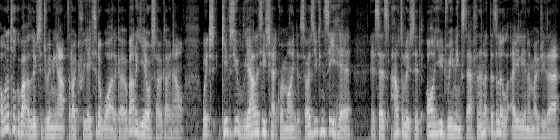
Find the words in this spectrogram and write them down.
I want to talk about a lucid dreaming app that I created a while ago, about a year or so ago now, which gives you reality check reminders. So as you can see here, it says, How to Lucid, Are You Dreaming, Steph? And then there's a little alien emoji there,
